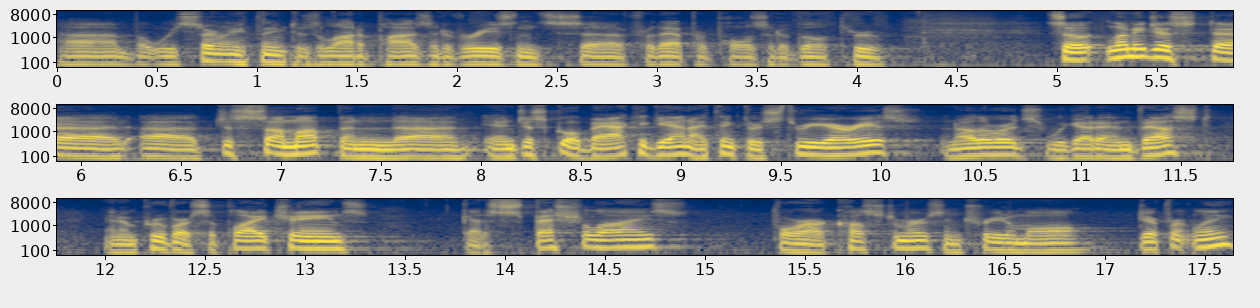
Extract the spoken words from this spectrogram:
Uh, but we certainly think there's a lot of positive reasons uh, for that proposal to go through. So let me just, uh, uh, just sum up and, uh, and just go back again. I think there's three areas. In other words, we got to invest and improve our supply chains, got to specialize for our customers and treat them all differently,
